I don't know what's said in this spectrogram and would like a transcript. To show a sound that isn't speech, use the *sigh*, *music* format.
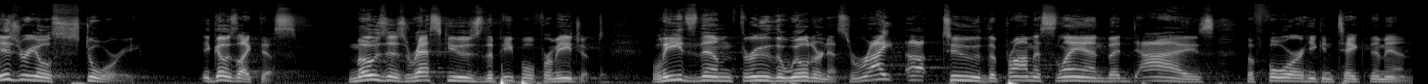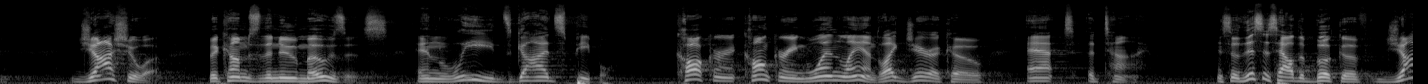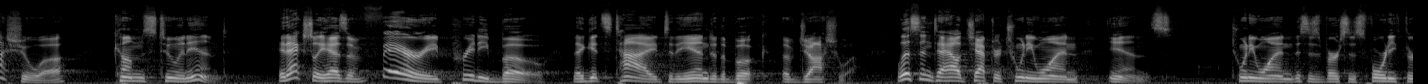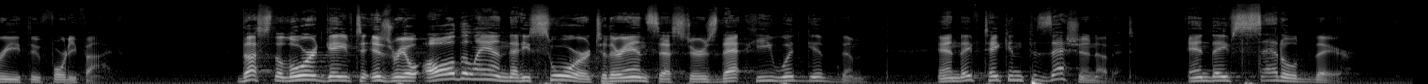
Israel's story, it goes like this Moses rescues the people from Egypt, leads them through the wilderness, right up to the promised land, but dies before he can take them in. Joshua becomes the new Moses and leads God's people, conquering, one land like Jericho at a time. And so, this is how the book of Joshua comes to an end. It actually has a very pretty bow that gets tied to the end of the book of Joshua. Listen to how chapter 21 ends. 21, this is verses 43 through 45. Thus the Lord gave to Israel all the land that he swore to their ancestors that he would give them. And they've taken possession of it, and they've settled there.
